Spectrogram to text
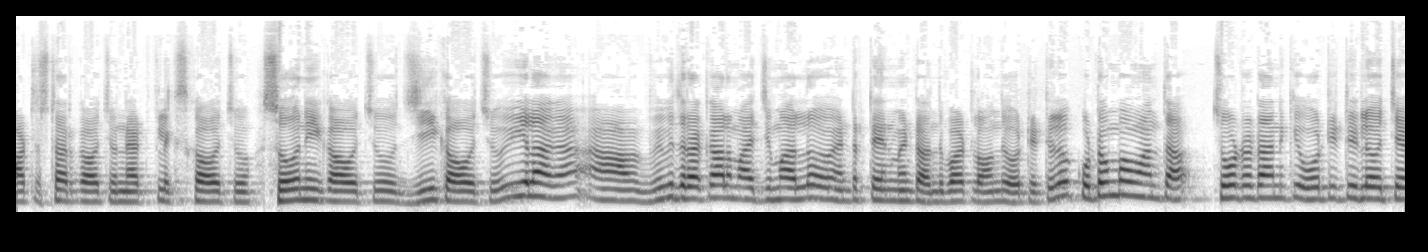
హాట్స్టార్ కావచ్చు నెట్ఫ్లిక్స్ కావచ్చు సోనీ కావచ్చు జీ కావచ్చు ఇలాగా వివిధ రకాల మాధ్యమాల్లో ఎంటర్టైన్మెంట్ అందుబాటులో ఉంది ఓటీటీలో. కుటుంబం అంతా చూడడానికి ఓటీటీలో వచ్చే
